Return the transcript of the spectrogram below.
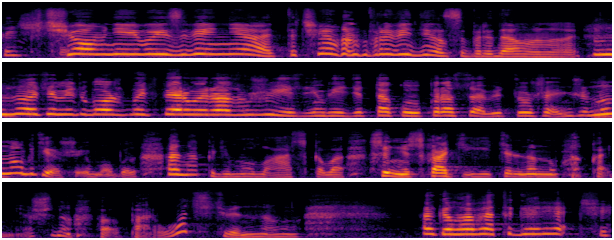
ты В чем мне его извинять-то? Чем он провинился предо мной? Ну, зачем ведь, может быть, первый раз в жизни видит такую красавицу женщину. Ну, ну где же ему было? Она к нему ласковая ласково, снисходительно, ну, конечно, по-родственному. А голова-то горячая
